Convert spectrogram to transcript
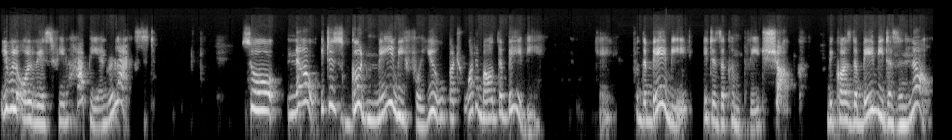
you will always feel happy and relaxed. So now it is good maybe for you, but what about the baby? Okay. For the baby, it is a complete shock because the baby doesn't know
